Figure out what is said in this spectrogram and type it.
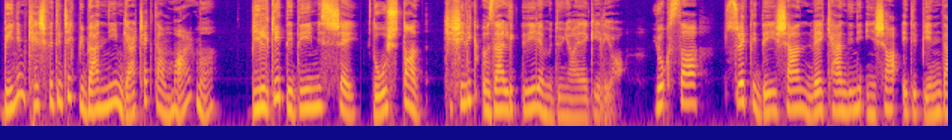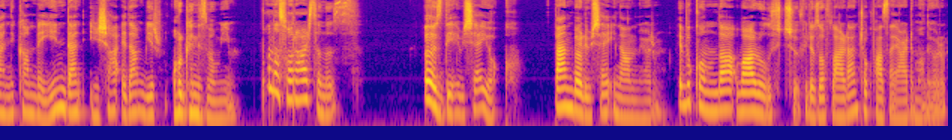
benim keşfedilecek bir benliğim gerçekten var mı? Bilge dediğimiz şey doğuştan kişilik özellikleriyle mi dünyaya geliyor? Yoksa sürekli değişen ve kendini inşa edip yeniden yıkan ve yeniden inşa eden bir organizma mıyım? Bana sorarsanız öz diye bir şey yok. Ben böyle bir şeye inanmıyorum. Ve bu konuda varoluşçu filozoflardan çok fazla yardım alıyorum.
